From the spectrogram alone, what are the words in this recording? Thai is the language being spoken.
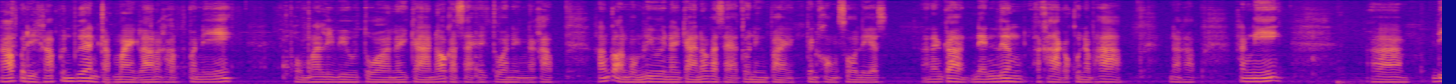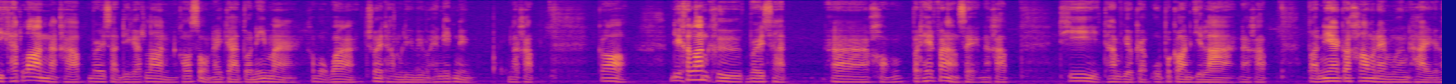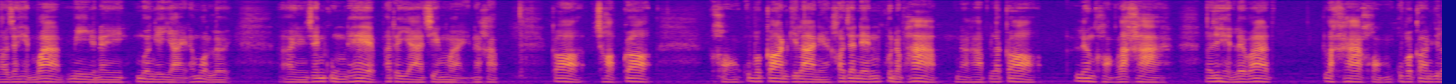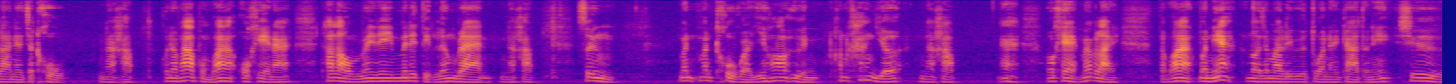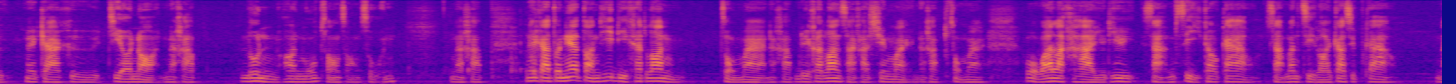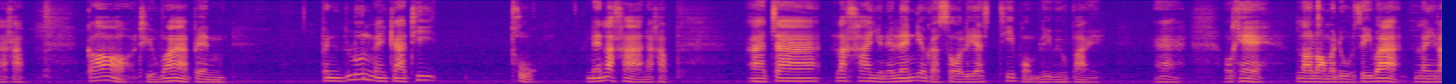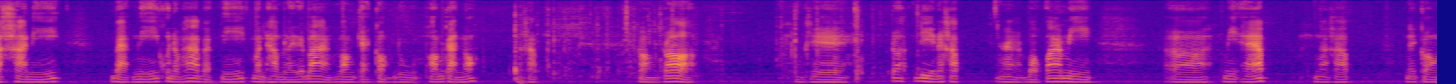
ครับสวัสดีครับเพื่อนๆกลับมาอีกแล้วนะครับ วันนี้ผมมารีวิวตัวนาฬิกานอกกระแสอีกตัวหนึ่งนะครับ ครั้งก่อนผมรีวิวนาฬิกานอกกระแสตัวหนึ่งไปเป็นของโซเลียสอันนั้นก็เน้นเรื่องราคากับคุณภาพนะครับครั้งนี้ดีคัตลอนนะครับ บริษัทดีคัตลอนเขาส่งนาฬิกาตัวนี้มาเขาบอกว่าช่วยทำรีวิวให้นิดหนึ่งนะครับ ก็ดีคัตลอนคือบริษัทอของประเทศฝรั่งเศสนะครับ ที่ทำเกี่ยวกับอุปกรณ์กีฬานะครับ ตอนนี้ก็เข้ามาในเมืองไทย เราจะเห็นว่ามีอยู่ในเมืองใหญ่ ๆ ทั้งหมดเลยออย่างเช่นกรุงเทพพัทยาเชียงใหม่นะครับ ก็ช็อปก็ของอุปกรณ์กีฬาเนี่ยเขาจะเน้นคุณภาพนะครับ แล้วก็เรื่องของราคา เราจะเห็นเลยว่าราคาของอุปกรณ์กีฬาเนี่ยจะถูกนะครับ คุณภาพผมว่าโอเคนะ ถ้าเราไม่ได้ไม่ได้ติดเรื่องแบรนด์นะครับ ซึ่งมันมันถูกกว่ายี่ห้ออื่นค่อนข้างเยอะนะครับ อะโอเค ไม่เป็นไร แต่ว่าวันนี้เราจะมารีวิวตัวนาฬิกาตัวนี้ ชื่อนาฬิกาคือ g e o n o t นะครับ รุ่น On Move 220 นะครับนาฬิกาตัวนี้ตอนที่ Decathlon ส่งมานะครับ Decathlon สาขาเชียงใหม่นะครับ ส่งมาเขาบอกว่าราคาอยู่ที่ 3499 3499 นะครับ ก็ถือว่าเป็นเป็นรุ่นนาฬิกาที่ถูกเน้นราคานะครับ อาจจะราคาอยู่ในเลนส์เดียวกับโซเลียสที่ผมรีวิวไป อ่า โอเค เราลองมาดูซิว่าในราคานี้แบบนี้คุณภาพแบบนี้มันทำอะไรได้บ้าง ลองแกะกล่องดูพร้อมกันเนาะนะครับ กล่องก็ โอเค ก็ดีนะครับ อ่า บอกว่ามี เอ่อ มีแอปนะครับ ในกล่อง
